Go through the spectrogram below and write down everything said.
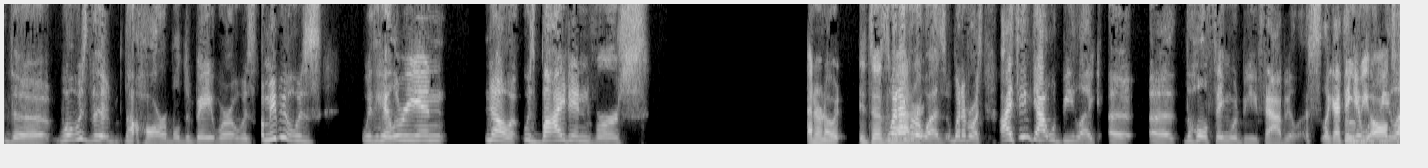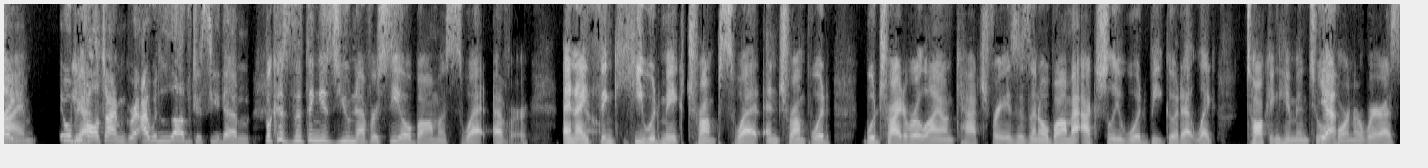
the what was the the horrible debate where it was or maybe it was with Hillary and no, it was Biden versus I don't know. It, it doesn't whatever matter. it was, whatever it was. I think that would be like a, a the whole thing would be fabulous. Like I think it would, it would be, be all time. Like, it would be all time great. I would love to see them because the thing is, you never see Obama sweat ever, and no. I think he would make Trump sweat, and Trump would would try to rely on catchphrases, and Obama actually would be good at like talking him into yeah. a corner, whereas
